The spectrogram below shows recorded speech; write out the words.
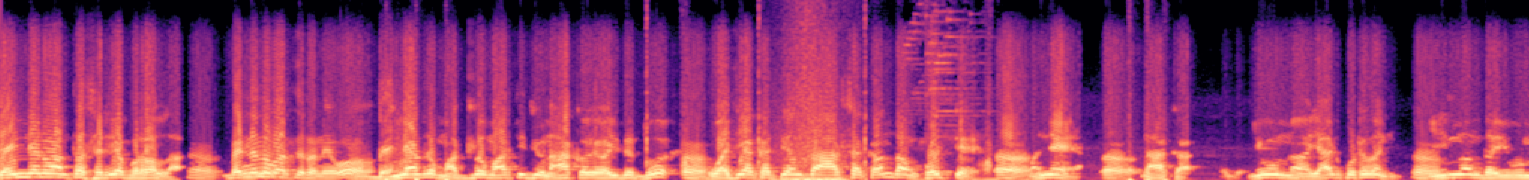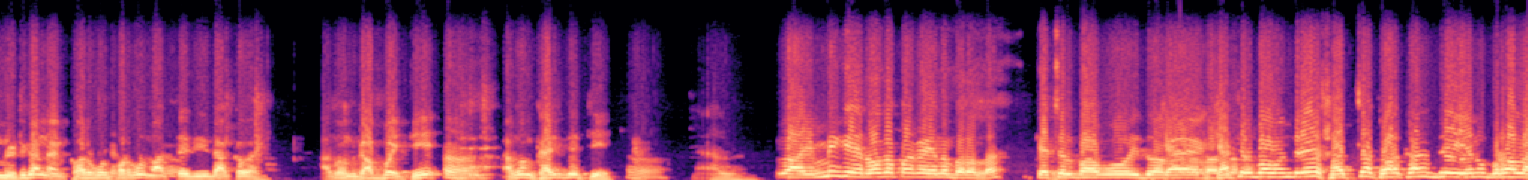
ಬೆಣ್ಣೆನು ಅಂತ ಸರಿಯಾಗಿ ಬರಲ್ಲ. ಬೆಣ್ಣೆನು ಮಾಡ್ತೀರ ನೀವು? ಬೆಣ್ಣೆ ಅಂದ್ರೆ ಮೊದ್ಲು ಮಾಡ್ತಿದ್ವಿ ನಾಲ್ಕು ಐದದ್ದು. ವಜಿ ಆಕತಿ ಅಂತ ಆಡ್ಸಕಂದ್ ಅವ್ನ್ ಕೊಟ್ಟೆ. ಮೊನ್ನೆ. ನಾಲ್ಕ. ಇವನ್ ಎರಡ್ ಕೊಟ್ಟದಾನಿ? ಇನ್ನೊಂದು ಇವನ್ ಇಟ್ಕೊಂಡ್ ನಾನು ಕರ್ಗಳು ಪರ್ಗಳು ಮಾಡ್ತಾ ಇದಾಕವನ್ ಅದೊಂದ್ ಗಬ್ಬ ಐತಿ. ಅದೊಂದ್ ಕರಿತೈತಿ. ಆ ಎಮ್ಮಿಗೆ ರೋಗ ಪಾಗ ಏನು ಬರಲ್ಲ? ಕೆಚಲ್ ಬಾವು ಇದು ಕೆಚಲ್ ಬಾವು ಅಂದ್ರೆ ಸ್ವಚ್ಛ ತೊಳ್ಕೊಂಡ್ರೆ ಏನು ಬರಲ್ಲ.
